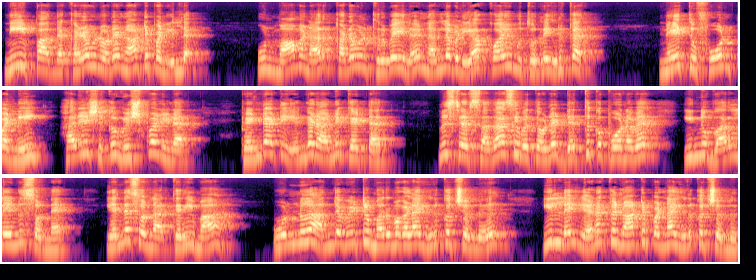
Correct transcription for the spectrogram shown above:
நீ இப்போ அந்த கிழவனோட நாட்டுப்பண் இல்லை. உன் மாமனார் கடவுள் கிருபையில் நல்லபடியாக கோயம்புத்தூரில் இருக்கார். நேற்று ஃபோன் பண்ணி ஹரீஷுக்கு விஷ் பண்ணினார். பெண்டாட்டி எங்கடான்னு கேட்டார். மிஸ்டர் சதாசிவத்தோட டெத்துக்கு போனவர் இன்னும் வரலேன்னு சொன்னேன். என்ன சொன்னார் தெரியுமா? ஒன்று அந்த வீட்டு மருமகளாக இருக்க சொல்லு. இல்லை எனக்கு நாட்டு பெண்ணா இருக்க சொல்லு.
